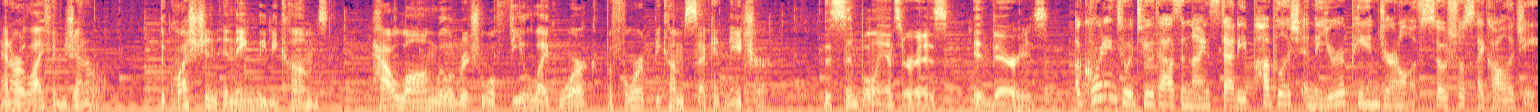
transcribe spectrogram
and our life in general. The question innately becomes how long will a ritual feel like work before it becomes second nature? The simple answer is it varies. According to a 2009 study published in the European Journal of Social Psychology,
